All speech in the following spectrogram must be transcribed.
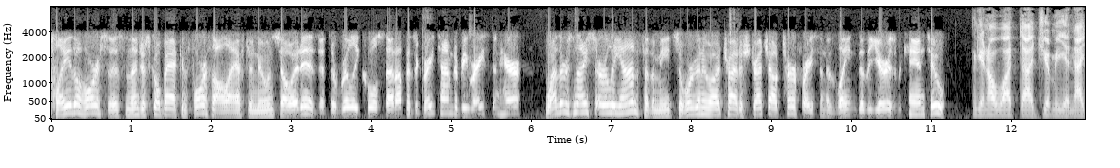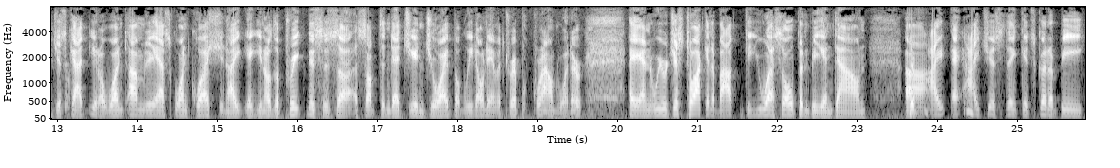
play the horses, and then just go back and forth all afternoon. So it is. It's a really cool setup. It's a great time to be racing here. Weather's nice early on for the meet, so we're going to uh, try to stretch out turf racing as late into the year as we can too. You know what, uh, Jimmy, and I just got you know one. I'm going to ask one question. I, you know, the Preakness is uh, something that you enjoy, but we don't have a Triple Crown winner, and we were just talking about the U.S. Open being down. Uh, I I just think it's going to be,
